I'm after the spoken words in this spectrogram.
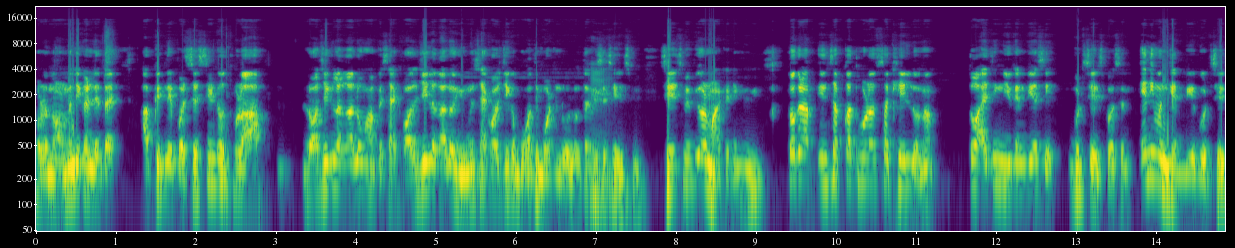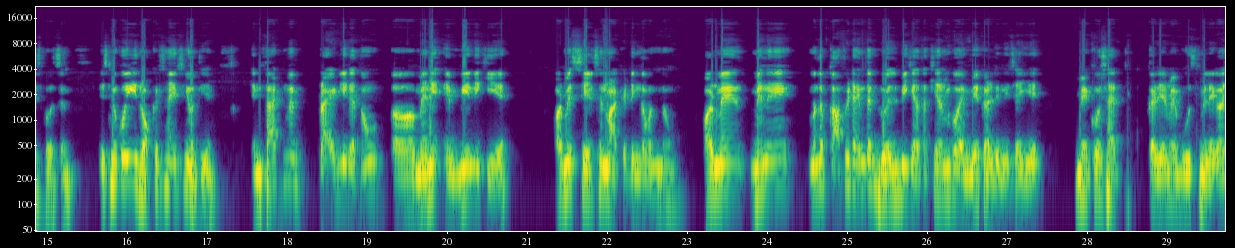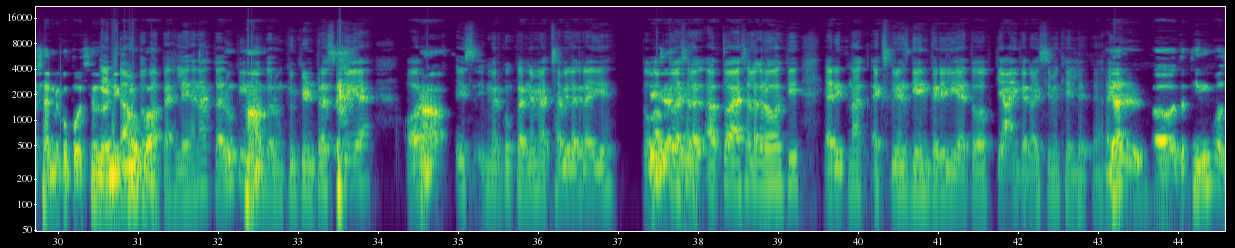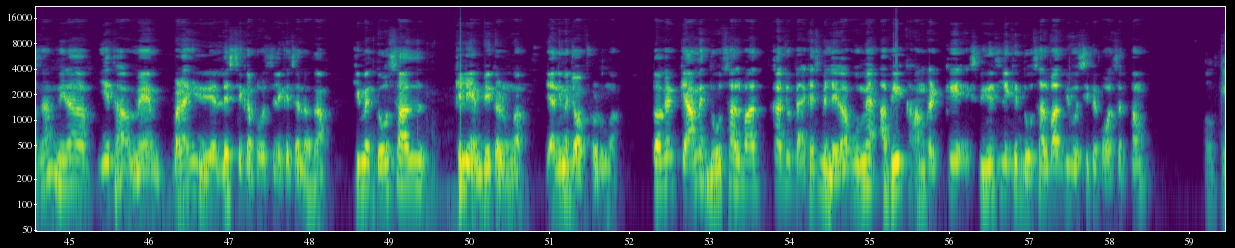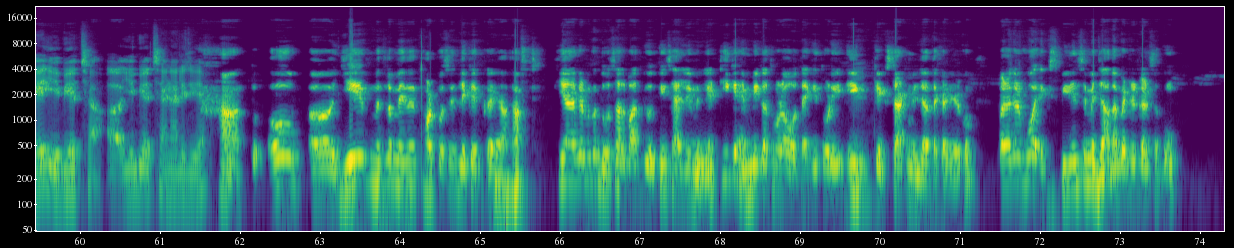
थोड़ा नॉर्मली कर लेता है। आप कितने परसिस्टेंट हो थोड़ा आप लॉजिक लगा लो वहाँ पे साइकोलॉजी लगा लो। ह्यूमन साइकोलॉजी का बहुत इंपॉर्टेंट रोल होता है वैसे सेल्स हम्म। में। सेल्स में भी और मार्केटिंग में भी। तो अगर आप इन सब का थोड़ा सा खेल लो ना तो I think you can be a good sales person anyone can be a good sales person इसमें कोई रॉकेट साइंस नहीं होती है. इनफैक्ट मैं प्राइडली कहता हूँ मैंने एम बी ए नहीं की है और मैं सेल्स एंड मार्केटिंग का बंदा हूँ. और मैं मैंने मतलब काफ़ी टाइम तक डुएल भी किया था कि यार मेरे को एम बी ए कर लेनी चाहिए. मेरे को शायद करियर में बूस्ट मिलेगा शायद मेरे को पर्सनल लर्निंग का होगा. पहले है ना? करूँ कि हाँ, ना करूँ? क्योंकि इंटरेस्ट भी है और हाँ, इस मेरे को करने में अच्छा भी लग रहा है ये. तो exactly. अब तो ऐसा लग अब तो ऐसा लग रहा होगा कि यार इतना एक्सपीरियंस गेन कर ही लिया है तो अब क्या ही करना इसी में खेल लेते हैं यार द थिंग वाज ना मेरा ये था मैं बड़ा ही रियलिस्टिक अप्रोच लेके चला था कि मैं दो साल के लिए एमबीए करूँगा यानी मैं जॉब छोड़ूँगा। तो अगर क्या मैं दो साल बाद का जो पैकेज मिलेगा वो मैं अभी काम करके एक्सपीरियंस लेके दो साल बाद भी उसी पे पहुँच सकता हूँ? ओके okay, ये भी अच्छा आ, ये भी अच्छा एनालिजी है। हाँ तो ओ, आ, ये मतलब मैंने थॉट प्रोसेस लेके गया था कि यार अगर मेरे को दो साल बाद भी उतनी सैलरी मिलनी है ठीक है एमबी का थोड़ा होता है कि थोड़ी एक किक हम्म। स्टार्ट मिल जाता है करियर को पर अगर वो एक्सपीरियंस से मैं ज़्यादा बेटर कर सकूँ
